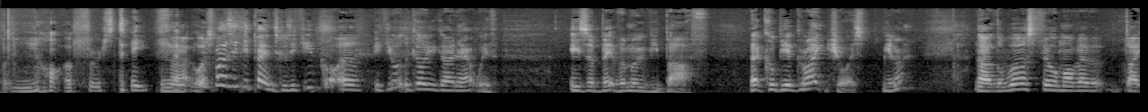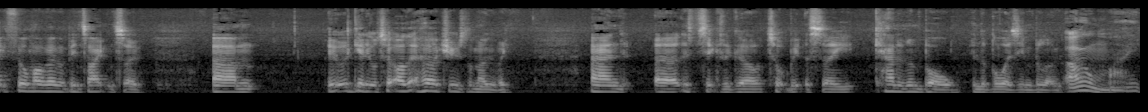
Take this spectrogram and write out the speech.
but not a first date film. No, well, I suppose it depends because if you've got a, if you're the girl you're going out with, is a bit of a movie buff, that could be a great choice. You know. No, the worst film I've ever date film I've ever been taken to. Um, it, again, it was I let her choose the movie, and uh, this particular girl took me to see Cannon and Ball in The Boys in Blue. Oh my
